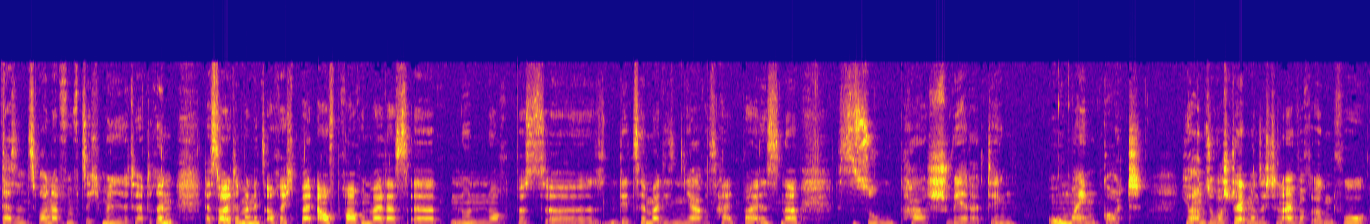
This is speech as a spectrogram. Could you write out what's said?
Da sind 250 Milliliter drin. Das sollte man jetzt auch recht bald aufbrauchen, weil das äh, nur noch bis äh, Dezember diesen Jahres haltbar ist. Ne? Super schwer, das Ding. Oh mein Gott. Ja, und sowas stellt man sich dann einfach irgendwo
